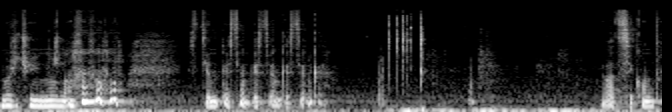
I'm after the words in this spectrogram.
Может, что не нужно. стенка, стенка, стенка, стенка. 20 секунд.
